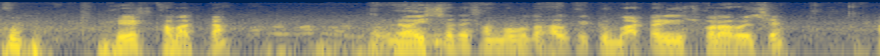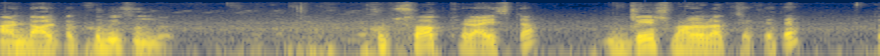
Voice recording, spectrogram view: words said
খুব ফ্রেশ খাবারটা। রাইসের সাথে সম্ভবত হালকা একটু বাটার ইউজ করা হয়েছে, আর ডালটা খুবই সুন্দর। খুব সফট রাইসটা, বেশ ভালো লাগছে খেতে। তো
